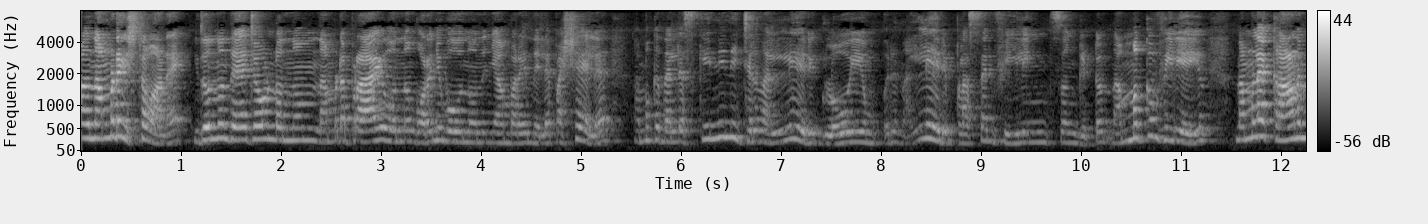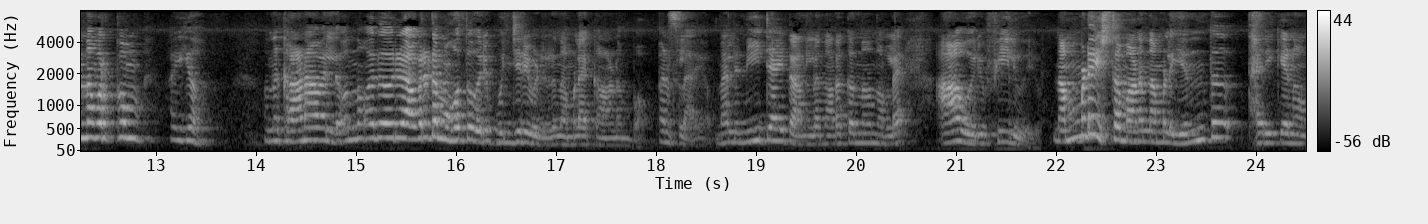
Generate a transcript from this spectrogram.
അത് നമ്മുടെ ഇഷ്ടമാണ്. ഇതൊന്നും തേച്ചുകൊണ്ടൊന്നും നമ്മുടെ പ്രായമൊന്നും കുറഞ്ഞു പോകുന്നൊന്നും ഞാൻ പറയുന്നില്ല. പക്ഷേ നമുക്ക് നല്ല സ്കിന്നിന് ഇച്ചിരി നല്ലൊരു ഗ്ലോയും ഒരു നല്ലൊരു പ്ലസന്റ് ഫീലിങ്സും കിട്ടും. നമുക്കും ഫീൽ ചെയ്യും. നമ്മളെ കാണുന്നവർക്കും അയ്യോ ഒന്ന് കാണാമല്ലോ ഒന്ന് ഒരു ഒരു അവരുടെ മുഖത്ത് ഒരു പുഞ്ചിരി വിടരുത് നമ്മളെ കാണുമ്പോൾ മനസ്സിലായോ? നല്ല നീറ്റായിട്ടാണല്ലോ നടക്കുന്നതെന്നുള്ള ആ ഒരു ഫീൽ വരും. നമ്മുടെ ഇഷ്ടമാണ് നമ്മൾ എന്ത് ധരിക്കണം?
